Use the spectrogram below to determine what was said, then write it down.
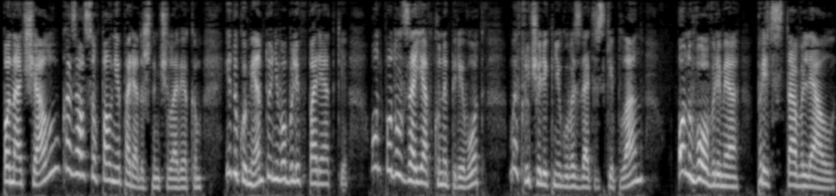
поначалу казался вполне порядочным человеком, и документы у него были в порядке. Он подал заявку на перевод, мы включили книгу в издательский план, он вовремя представлял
